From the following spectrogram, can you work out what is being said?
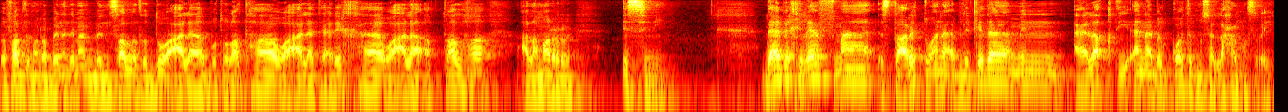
بفضل من ربنا دايما بنسلط الضوء على بطولاتها وعلى تاريخها وعلى أبطالها على مر السنين. ده بخلاف ما استعرضته أنا قبل كده من علاقتي أنا بالقوات المسلحة المصرية.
